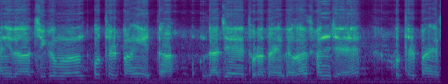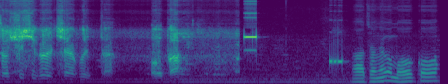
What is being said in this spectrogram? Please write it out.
아니다. 지금은 호텔방에 있다. 낮에 돌아다니다가 현재 호텔방에서 휴식을 취하고 있다. 오바. 아, 저녁은 먹었고.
